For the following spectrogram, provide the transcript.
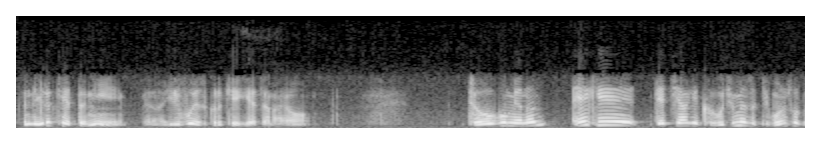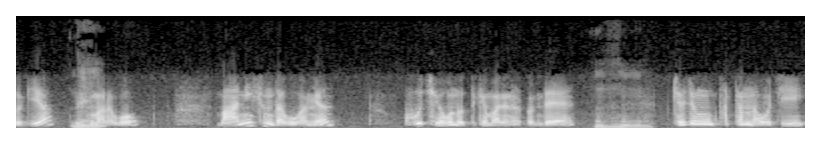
근데 이렇게 했더니 어, 일부에서 그렇게 얘기하잖아요. 적으면은 애게 째째하게 그거 주면서 기본소득이야? 이렇게 네. 말하고 많이 준다고 하면 그 재원 어떻게 마련할 건데. 재정 파탄 나오지.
